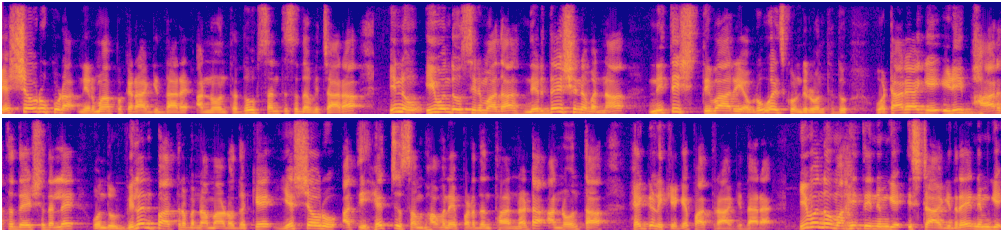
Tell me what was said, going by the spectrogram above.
ಯಶ್ ಅವರು ಕೂಡ ನಿರ್ಮಾಪಕರಾಗಿದ್ದಾರೆ ಅನ್ನುವಂಥದ್ದು ಸಂತಸದ ವಿಚಾರ. ಇನ್ನು ಈ ಒಂದು ಸಿನಿಮಾದ ನಿರ್ದೇಶನವನ್ನ ನಿತೀಶ್ ತಿವಾರಿ ಅವರು ವಹಿಸಿಕೊಂಡಿರುವಂಥದ್ದು. ಒಟ್ಟಾರೆಯಾಗಿ ಇಡೀ ಭಾರತ ದೇಶದಲ್ಲೇ ಒಂದು ವಿಲನ್ ಪಾತ್ರವನ್ನ ಮಾಡೋದಕ್ಕೆ ಯಶ್ ಅವರು ಅತಿ ಹೆಚ್ಚು ಸಂಭಾವನೆ ಪಡೆದಂತಹ ನಟ ಅನ್ನುವಂತ ಹೆಗ್ಗಳಿಕೆಗೆ ಪಾತ್ರ ಆಗಿದ್ದಾರೆ. ಈ ಒಂದು ಮಾಹಿತಿ ನಿಮ್ಗೆ ಇಷ್ಟ ಆಗಿದ್ರೆ ನಿಮ್ಗೆ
